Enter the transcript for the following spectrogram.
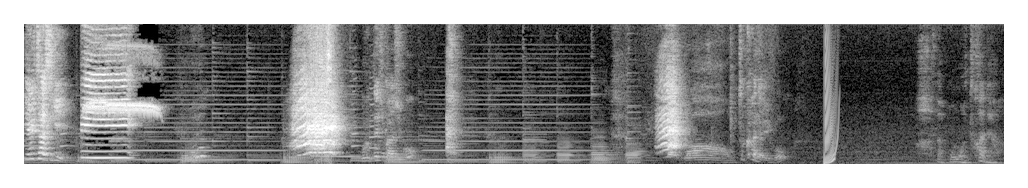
1차 시기. 삐. 무릎 떼지 마시고. 와 어떡하냐 이거. 나몸 어떡하냐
